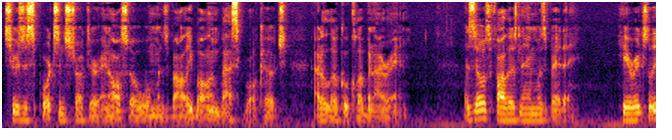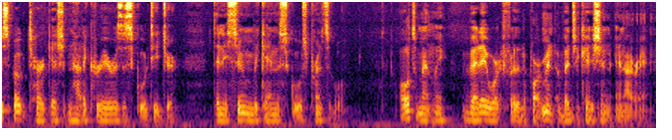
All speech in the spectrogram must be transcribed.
She was a sports instructor and also a women's volleyball and basketball coach at a local club in Iran. Azil's father's name was Vede. He originally spoke Turkish and had a career as a schoolteacher. Then he soon became the school's principal. Ultimately, Vede worked for the Department of Education in Iran.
